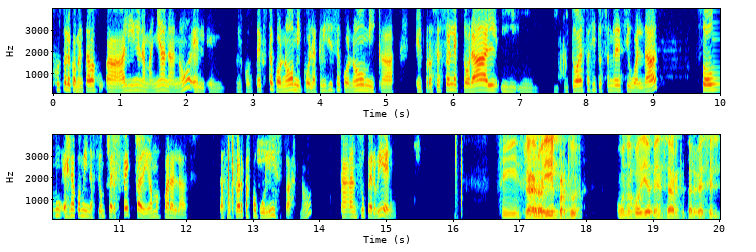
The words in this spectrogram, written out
justo le comentaba a alguien en la mañana, ¿no? El, contexto económico, la crisis económica, el proceso electoral y, toda esta situación de desigualdad son, es la combinación perfecta, digamos, para las, las ofertas populistas, ¿no? Calan súper bien. Sí, sí, Claro, ahí porque uno podría pensar que tal vez él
